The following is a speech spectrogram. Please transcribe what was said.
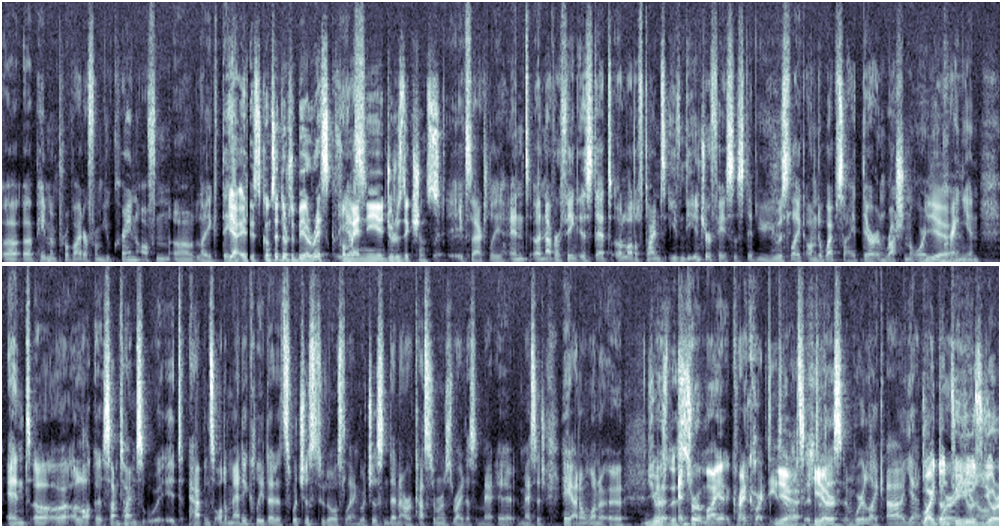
a, a payment provider from Ukraine, often uh, like they Yeah, it's considered to be a risk for Yes. many jurisdictions. Exactly. And another thing is that a lot of times, even the interfaces that you use, like on the website, they're in Russian or in Yeah. Ukrainian. And uh, a lot, uh, sometimes it happens automatically that it switches to those languages, and then our customers write us a me- uh, message, "Hey, I don't want to uh, Use uh, this. enter my credit card details into here. this," and we're like, "Ah, yeah." Why don't worry, you use know. your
